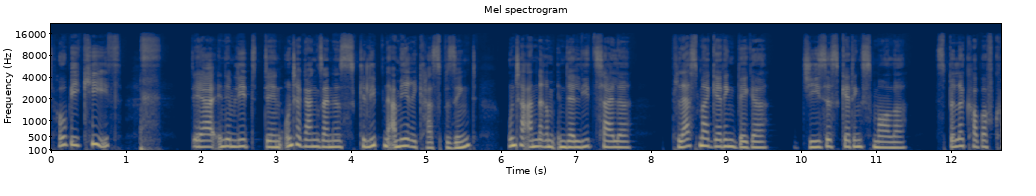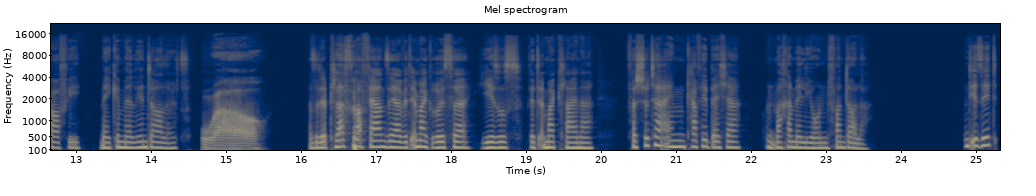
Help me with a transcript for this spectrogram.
Toby Keith, der in dem Lied den Untergang seines geliebten Amerikas besingt, unter anderem in der Liedzeile Plasma getting bigger, Jesus getting smaller, spill a cup of coffee, make a million dollars. Wow. Also der Plasmafernseher wird immer größer, Jesus wird immer kleiner. Verschütte einen Kaffeebecher und mache Millionen von Dollar. Und ihr seht,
